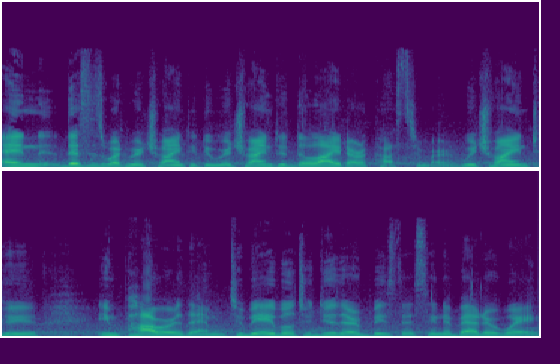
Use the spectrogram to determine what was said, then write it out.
And this is what we're trying to do. We're trying to delight our customer. We're trying to empower them to be able to do their business in a better way.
